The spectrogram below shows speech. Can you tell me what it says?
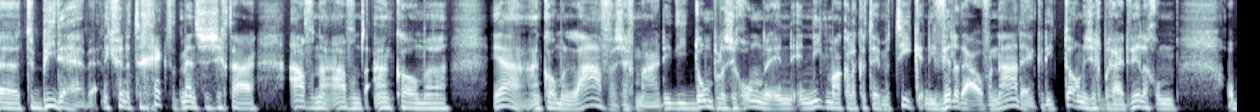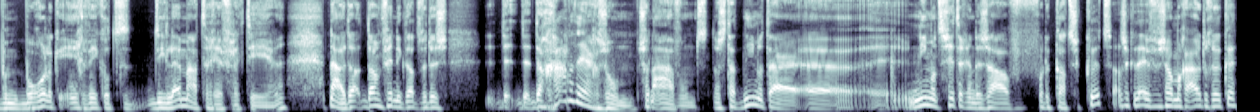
uh, te bieden hebben. En ik vind het te gek dat mensen zich daar avond na avond aankomen, ja, aankomen laven, zeg maar. Die, die dompelen zich onder in, in niet makkelijke thematiek. En die willen daarover nadenken. Die tonen zich bereidwillig om op een behoorlijk ingewikkeld dilemma te reflecteren. Nou, da, dan vind ik dat we dus. Dan gaat het ergens om, zo'n avond. Dan staat niemand daar. Uh, niemand zit er in de zaal voor de katse kut, als ik het even zo mag uitdrukken.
